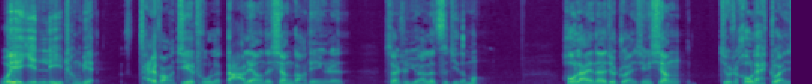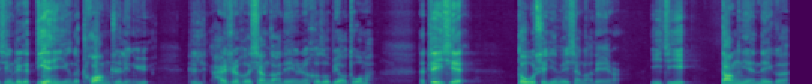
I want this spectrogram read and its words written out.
我也因利成便，采访接触了大量的香港电影人，算是圆了自己的梦。后来呢，就转型香，就是后来转型这个电影的创制领域，这还是和香港电影人合作比较多嘛。那这些都是因为香港电影，以及当年那个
